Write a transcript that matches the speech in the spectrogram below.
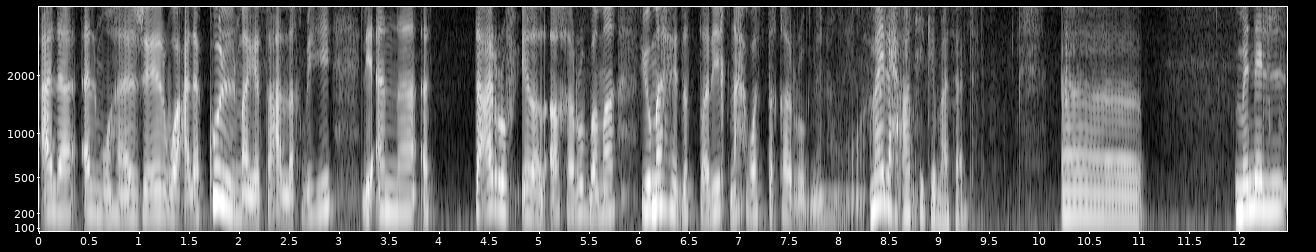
على المهاجر وعلى كل ما يتعلق به لأن التعرف إلى الآخر ربما يمهد الطريق نحو التقرب منه. ما رح أعطيك مثل آه من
